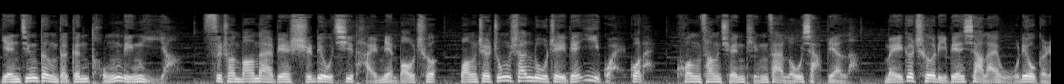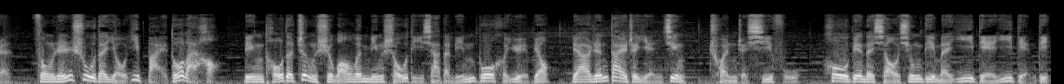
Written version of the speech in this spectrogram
眼睛瞪得跟铜铃一样。四川帮那边十六七台面包车往这中山路这边一拐过来，哐仓全停在楼下边了。每个车里边下来五六个人。总人数的有一百多来号，领头的正是王文明手底下的林波和岳彪，俩人戴着眼镜，穿着西服。后边的小兄弟们一点一点地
